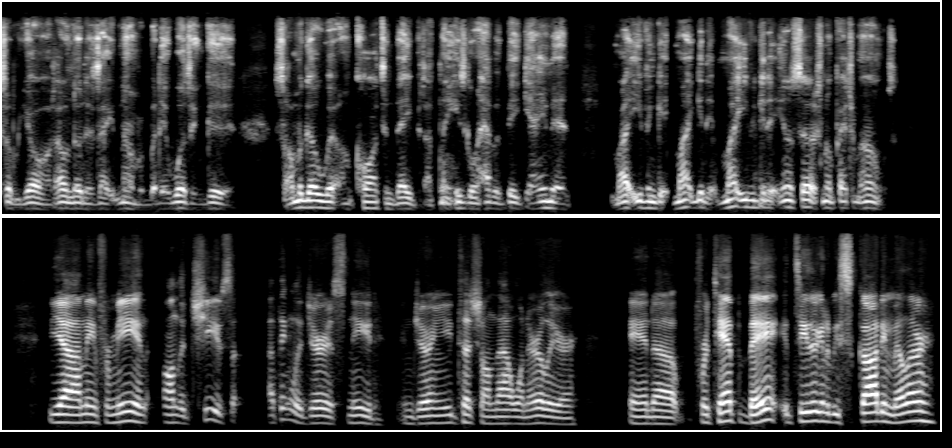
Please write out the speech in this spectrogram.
some yards. I don't know the exact number, but it wasn't good. So I'm gonna go with um, Carlton Davis. I think he's gonna have a big game and might even get might get it might even get an interception on Patrick Mahomes. Yeah, I mean for me and on the Chiefs, I think L'Jarius Sneed and Jerry, you touched on that one earlier. And uh, for Tampa Bay, it's either going to be Scotty Miller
